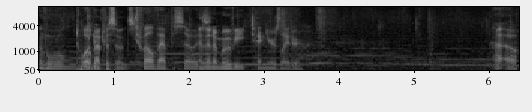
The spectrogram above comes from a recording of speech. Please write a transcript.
What 12 episodes. 12 episodes. And then a movie 10 years later. Uh oh.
